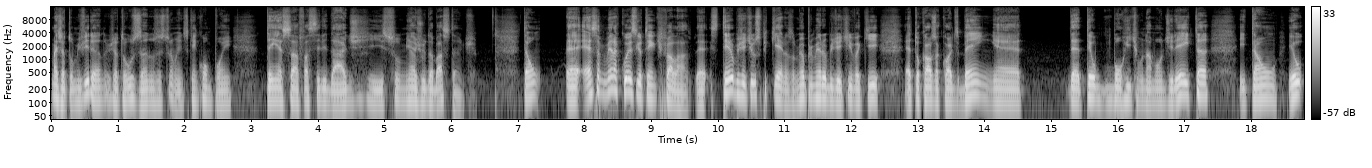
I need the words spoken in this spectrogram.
mas já tô me virando, já tô usando os instrumentos. Quem compõe tem essa facilidade e isso me ajuda bastante. Então, é, essa é a primeira coisa que eu tenho que te falar. É ter objetivos pequenos. O meu primeiro objetivo aqui é tocar os acordes bem, é, é ter um bom ritmo na mão direita. Então, eu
